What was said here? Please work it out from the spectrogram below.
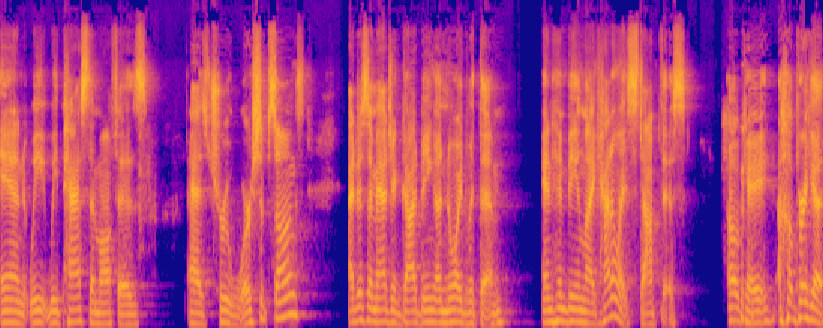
And we we pass them off as as true worship songs. I just imagine god being annoyed with them and him being like how do i stop this? Okay i'll bring a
